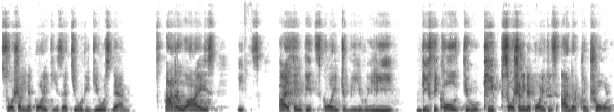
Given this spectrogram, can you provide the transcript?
social inequalities and to reduce them otherwise it's i think it's going to be really difficult to keep social inequalities under control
